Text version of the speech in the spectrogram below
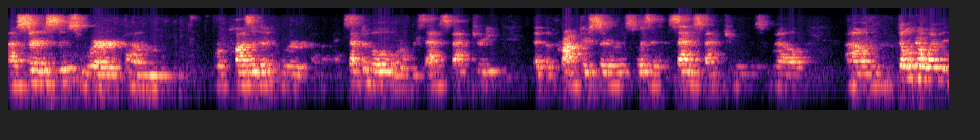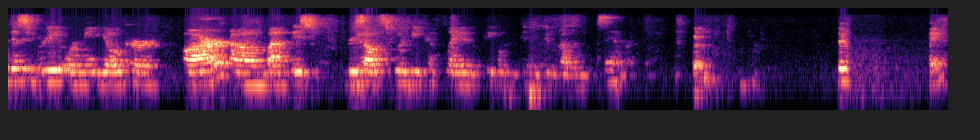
uh, services were, um, were positive, were uh, acceptable, or were satisfactory, that the proctor service was satisfactory as well. Um, don't know what the disagree or mediocre are, um, but these results would be conflated with people who didn't do well in the exam, I think. Right, right?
